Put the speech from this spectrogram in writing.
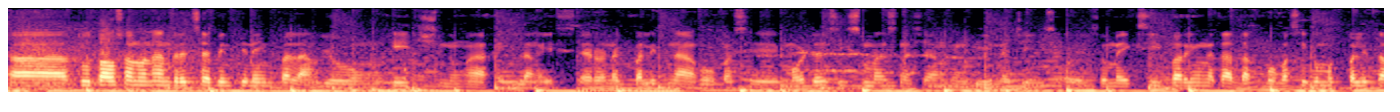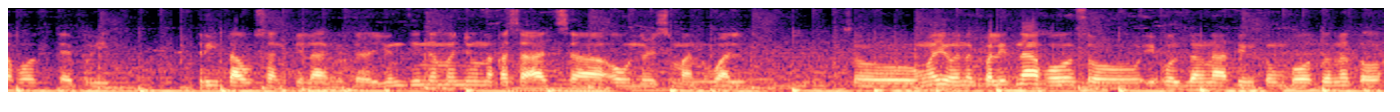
ah, 2,179 pa lang yung age nung aking langis. Pero nagpalit na ako kasi more than 6 months na siyang hindi na change oil. So maiksi pa rin yung natatakbo kasi kung magpalit ako every 3,000 kilometer. Yun din naman yung nakasaad sa owner's manual. So ngayon nagpalit na ako so i-hold lang natin tong button na to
